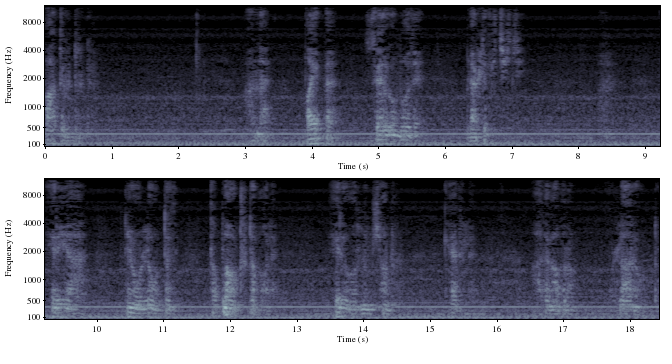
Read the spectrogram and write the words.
பார்த்துக்கிட்டு இருக்கேன் அந்த பைப்பை செருகும் போதே பிளட் பிச்சிச்சு எரியா நீ உள்ளே விட்டது. தப்பாக விட்டுட்ட போல. இரு ஒரு நிமிஷம் கேட்கல. அதுக்கப்புறம் உள்ளார விட்டு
